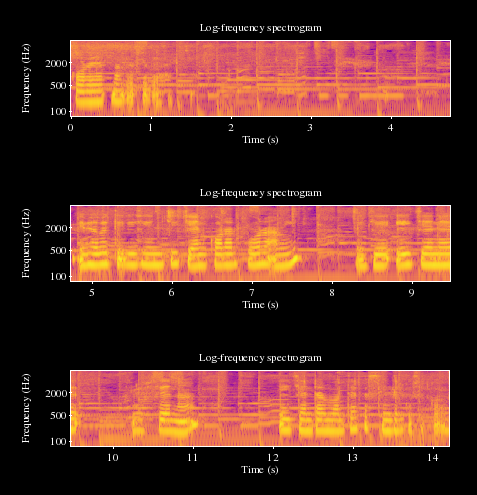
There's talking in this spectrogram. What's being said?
করাই আপনাদেরকে দেখাচ্ছি। এভাবে তিরিশ ইঞ্চি চেন করার পর আমি এই যে এই চেনের না এই চেনটার মধ্যে একটা সিঙ্গেল ক্রোশেট করব।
